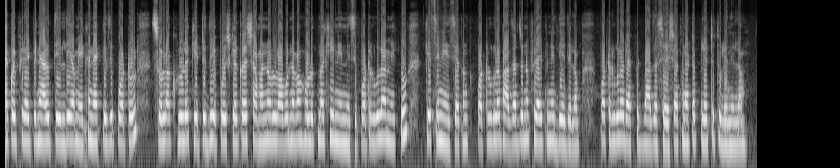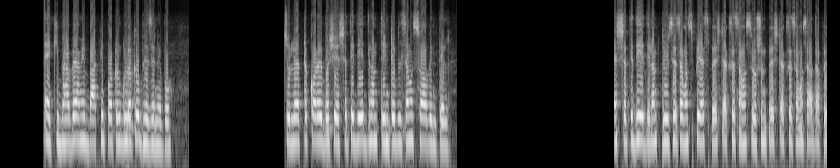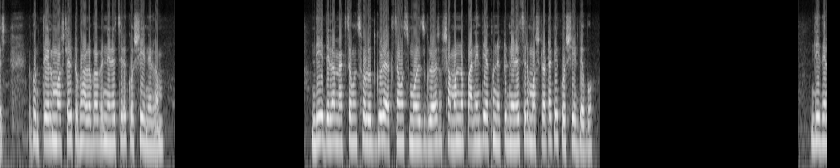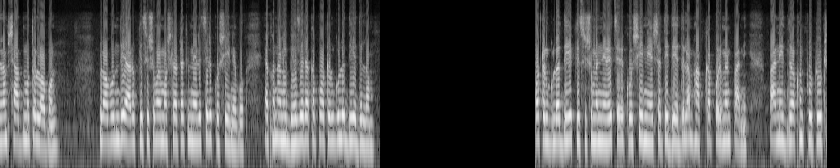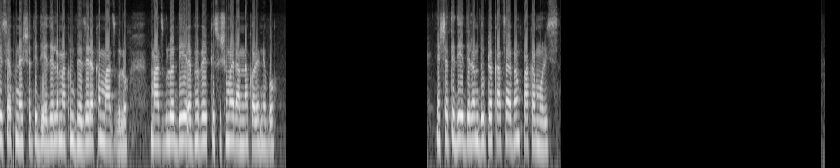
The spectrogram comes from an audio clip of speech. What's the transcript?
একই ফ্রাই প্যানে আরও তেল দিয়ে আমি এখানে এক কেজি পটল ছোলা খুলে কেটে ধুয়ে পরিষ্কার করে সামান্য লবণ এবং হলুদ মাখিয়ে নিয়ে নিয়েছি পটলগুলো আমি একটু কেচে নিয়েছি। এখন পটলগুলো ভাজার জন্য ফ্রাই প্যানে দিয়ে দিলাম। পটলগুলোর এক পিঠ ভাজা শেষ, এখন একটা প্লেটে তুলে নিলাম। একইভাবে আমি বাকি পটলগুলোকেও ভেজে নেব। চুলে একটা কড়াই বসে এর সাথে দিয়ে দিলাম তিন টেবিল চামচ সয়াবিন তেল। এর সাথে দিয়ে দিলাম দুই চা চামচ পেঁয়াজ পেস্ট, এক চা চামচ রসুন পেস্ট, এক চা চামচ আদা পেস্ট। এখন তেল মশলা একটু ভালোভাবে নেড়ে চেড়ে কষিয়ে নিলাম। দিয়ে দিলাম এক চামচ হলুদ গুঁড়ো, এক চামচ মরিচ গুঁড়ো। সামান্য পানি দিয়ে এখন একটু নেড়ে চেড়ে মশলাটাকে কষিয়ে দেবো। দিয়ে দিলাম স্বাদ মতো লবণ। লবণ দিয়ে আরও কিছু সময় মশলাটাকে নেড়ে চেড়ে কষিয়ে নেব। এখন আমি ভেজে রাখা পটলগুলো দিয়ে দিলাম। পটলগুলো দিয়ে কিছু সময় নেড়ে চেড়ে কষিয়ে নিয়ে এর সাথে দিয়ে দিলাম হাফ কাপ পরিমাণ পানি। পানি যখন ফুটে উঠেছে এখন এর সাথে দিয়ে দিলাম এখন ভেজে রাখা মাছগুলো। মাছগুলো দিয়ে এভাবে কিছু সময় রান্না করে নেব। এর সাথে দিয়ে দিলাম দুটো কাঁচা এবং পাকা মরিচ।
